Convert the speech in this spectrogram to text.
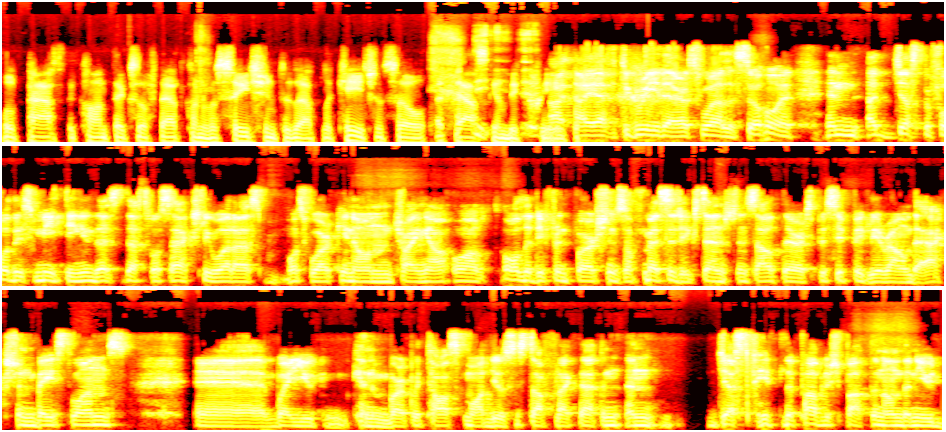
will pass the context of that conversation to the application, so a task can be created. I, I have to agree there as well. So, and uh, just before this meeting, that's, that was actually what I was working on, trying out all, all the different versions of message extensions out there, specifically around the action-based ones, uh, where you can work with task modules and stuff like that. And, and just hit the publish button on the new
